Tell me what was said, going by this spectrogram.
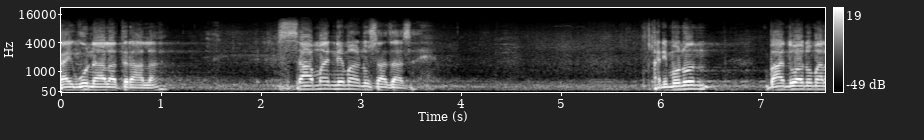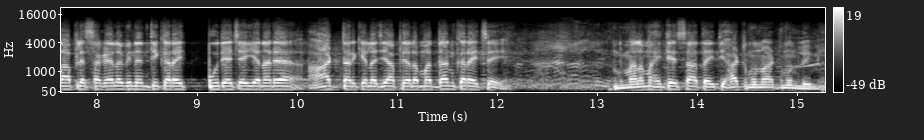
काय गुन्हा आला तर आला. सामान्य माणूस आज असा आहे. आणि म्हणून बांधवानो मला आपल्या सगळ्याला विनंती करायची. उद्याच्या येणाऱ्या आठ तारखेला जे आपल्याला मतदान करायचंय म्हणजे मला माहिती आहे सात आहे ती आठ म्हणून आठ म्हणलोय मी.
